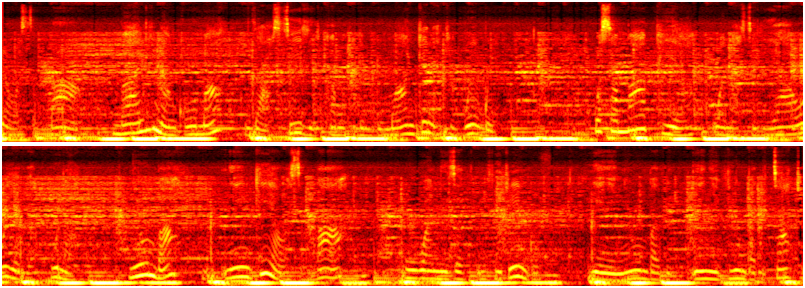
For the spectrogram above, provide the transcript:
ya Wasambaa. Mbali na ngoma za asili kama vile na kibwebwe. Wasambaa pia wana asili yao ya vyakula. Nyumba nyingi ya Wasambaa huwa ni za mviringo yenye nyumba yenye vyumba vitatu,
